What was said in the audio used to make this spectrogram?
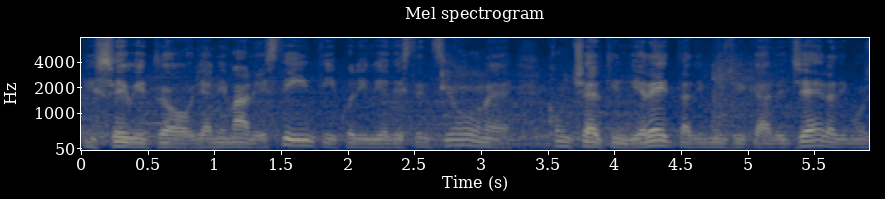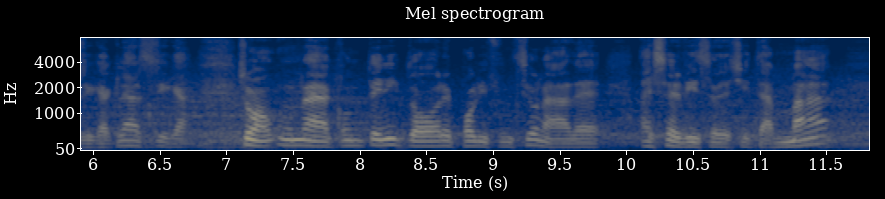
in seguito gli animali estinti, quelli in via di estinzione, concerti in diretta di musica leggera, di musica classica, insomma un contenitore polifunzionale al servizio delle città, ma eh,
